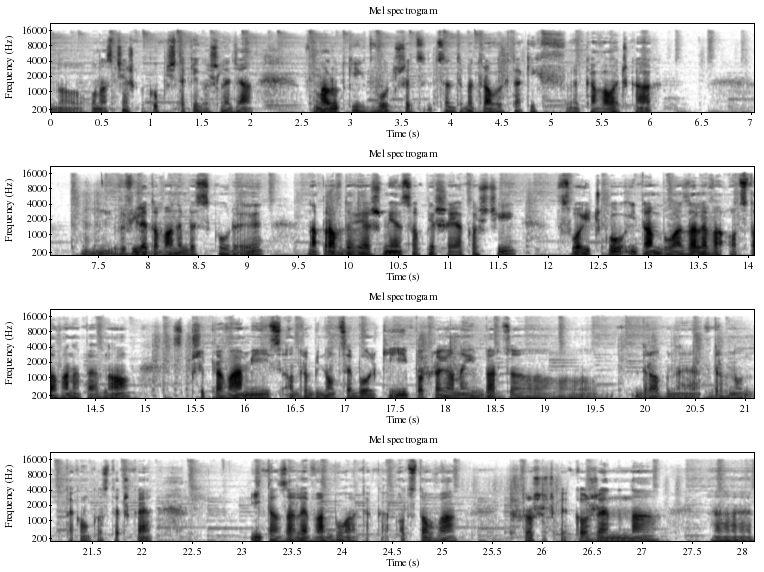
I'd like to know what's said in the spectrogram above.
No, u nas ciężko kupić takiego śledzia w malutkich 2-3 centymetrowych takich kawałeczkach. Mm, Wyfiletowany bez skóry. Naprawdę wiesz, mięso pierwszej jakości w słoiczku i tam była zalewa octowa na pewno z przyprawami, z odrobiną cebulki pokrojonej bardzo drobne, w drobną taką kosteczkę i ta zalewa była taka octowa, troszeczkę korzenna, e,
